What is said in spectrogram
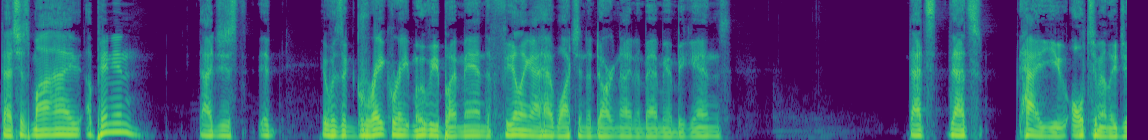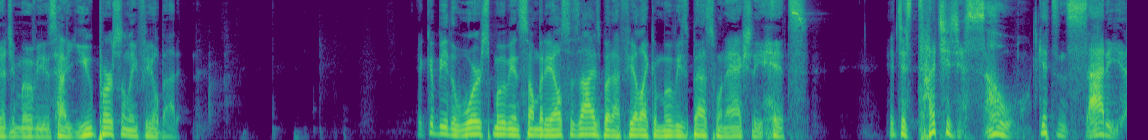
That's just my opinion. I just it it was a great, great movie, but man, the feeling I had watching The Dark Knight and Batman Begins. That's that's how you ultimately judge a movie is how you personally feel about it. It could be the worst movie in somebody else's eyes, but I feel like a movie's best when it actually hits. It just touches your soul, gets inside of you.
